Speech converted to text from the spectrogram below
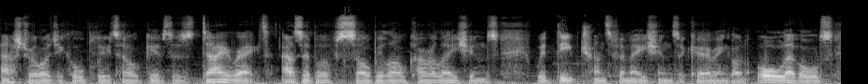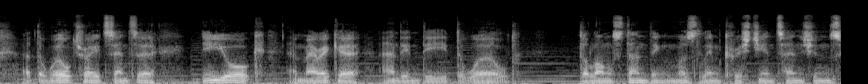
Astrological Pluto gives us direct as above so below correlations with deep transformations occurring on all levels at the World Trade Center, New York, America and indeed the world. The long-standing Muslim-Christian tensions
